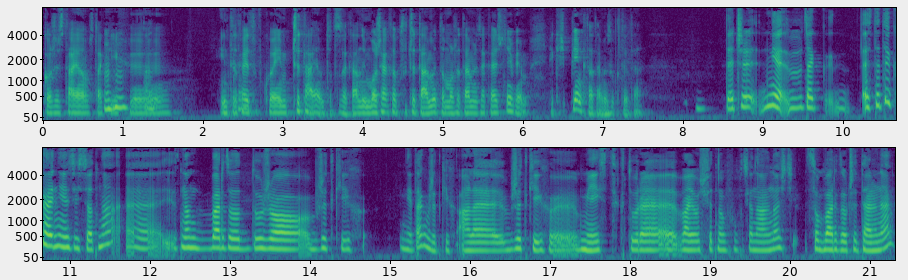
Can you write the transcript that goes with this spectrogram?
korzystają z takich mhm, y, interfejsów, które im czytają to, co z ekranu i może jak to przeczytamy, to może tam jest jakaś, nie wiem, jakieś piękna tam jest ukryte. Znaczy, nie, tak, estetyka nie jest istotna. E, znam bardzo dużo brzydkich nie tak brzydkich, ale brzydkich y, miejsc, które mają świetną funkcjonalność, są bardzo czytelne.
